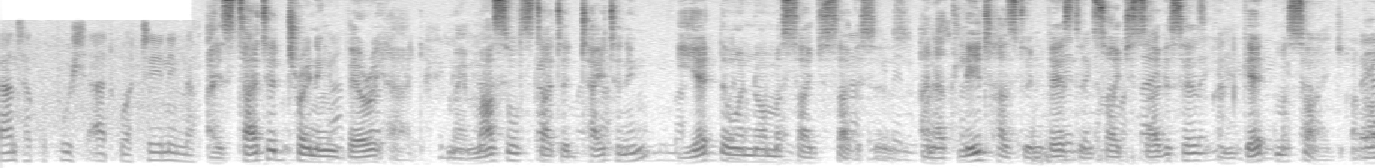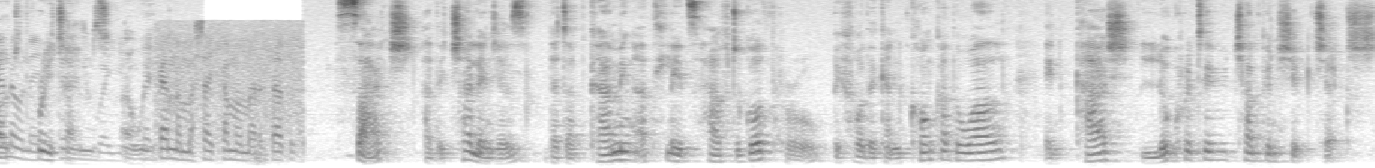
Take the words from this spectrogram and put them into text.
nikaanza kupush hard kwa training na I started training very hard. My muscles started tightening, yet there were no massage services. An athlete has to invest in such services and get massage about three times a week. Such are the challenges that upcoming athletes have to go through before they can conquer the world and cash lucrative championship checks.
